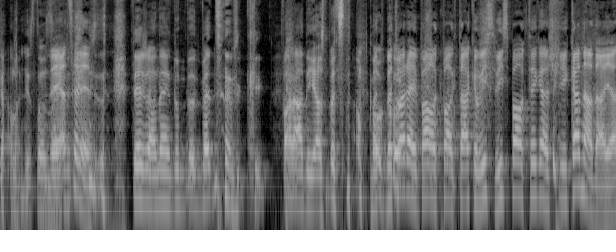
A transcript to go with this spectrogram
kā lai es to zinu? Neatceries? Tiešām nē, bet parādījās pēc tam. Bet, bet varēja palikt, palikt tā, ka viss vis palikt vienkārši Kanādā. Ja?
